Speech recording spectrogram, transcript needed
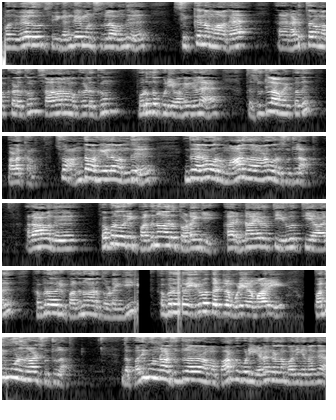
நமது வேலூர் ஸ்ரீ கங்கைமன் சுற்றுலா வந்து சிக்கனமாக நடுத்தர மக்களுக்கும் சாதாரண மக்களுக்கும் பொருந்தக்கூடிய வகைகளை இந்த சுற்றுலா அமைப்பது பழக்கம். ஸோ அந்த வகையில் வந்து இந்த தடவை ஒரு மாறுதலான ஒரு சுற்றுலா. அதாவது பிப்ரவரி பதினாறு தொடங்கி ரெண்டாயிரத்தி இருபத்தி ஆறு பிப்ரவரி பதினாறு தொடங்கி பிப்ரவரி இருபத்தெட்டுல முடிகிற மாதிரி பதிமூணு நாள் சுற்றுலா. இந்த பதிமூணு நாள் சுற்றுலாவில் நம்ம பார்க்கக்கூடிய இடங்கள்லாம் பார்த்தீங்கன்னாக்கா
